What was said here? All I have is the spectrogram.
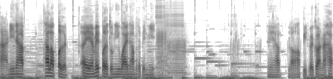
อ่านี่นะครับ ถ้าเราเปิดเอ้ยไม่เปิดตรงนี้ไว้นะครับมันจะเป็นงี้นี่ครับ เราเอาปิดไว้ก่อนนะครับ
